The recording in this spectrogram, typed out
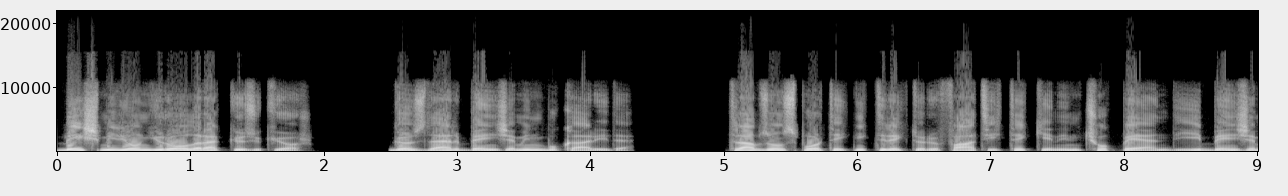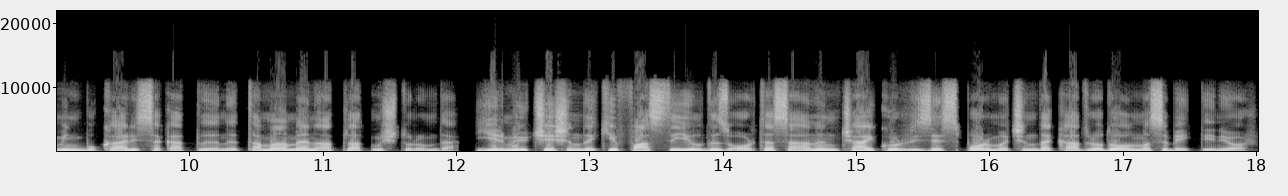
5 milyon euro olarak gözüküyor. Gözler Benjamin Bukari'de. Trabzonspor Teknik Direktörü Fatih Tekke'nin çok beğendiği Benjamin Bukari sakatlığını tamamen atlatmış durumda. 23 yaşındaki Faslı Yıldız orta sahanın Çaykur Rizespor maçında kadroda olması bekleniyor.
